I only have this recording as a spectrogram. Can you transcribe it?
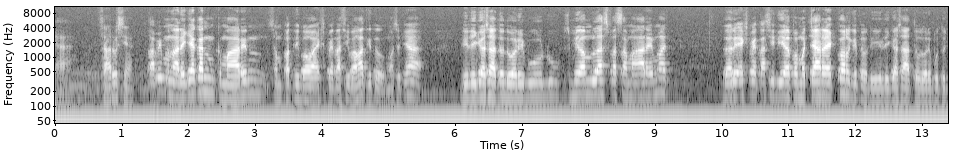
ya. seharusnya. Tapi menariknya kan kemarin sempat dibawa ekspektasi banget gitu. Maksudnya di Liga 1 2019 pas sama Arema dari ekspektasi dia pemecah rekor gitu di Liga 1 2017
